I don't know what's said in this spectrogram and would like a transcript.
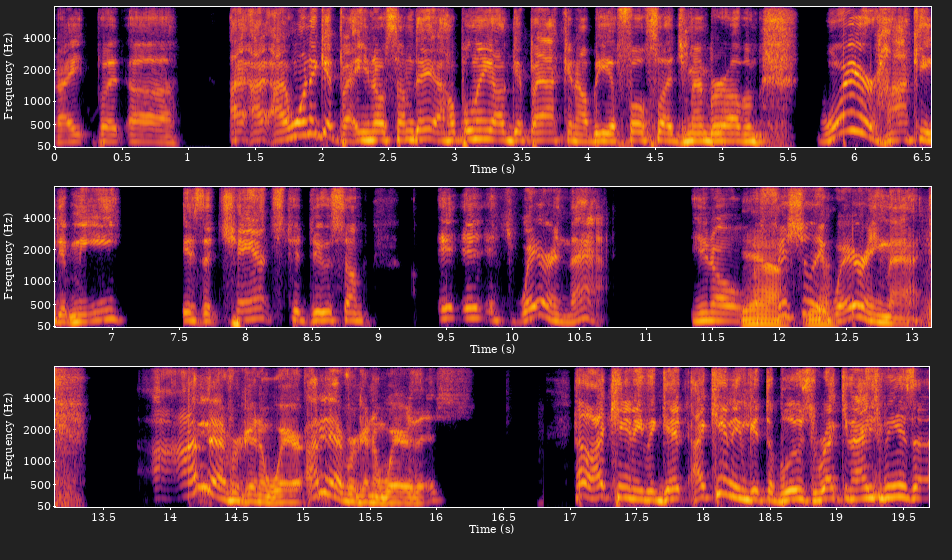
right, but uh, I, I, I want to get back. You know, someday, hopefully, I'll get back and I'll be a full fledged member of them. Warrior hockey to me is a chance to do some. It, it, it's wearing that, you know, yeah, officially yeah. wearing that. I'm never gonna wear. I'm never gonna wear this. Hell, I can't even get. I can't even get the Blues to recognize me as a,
